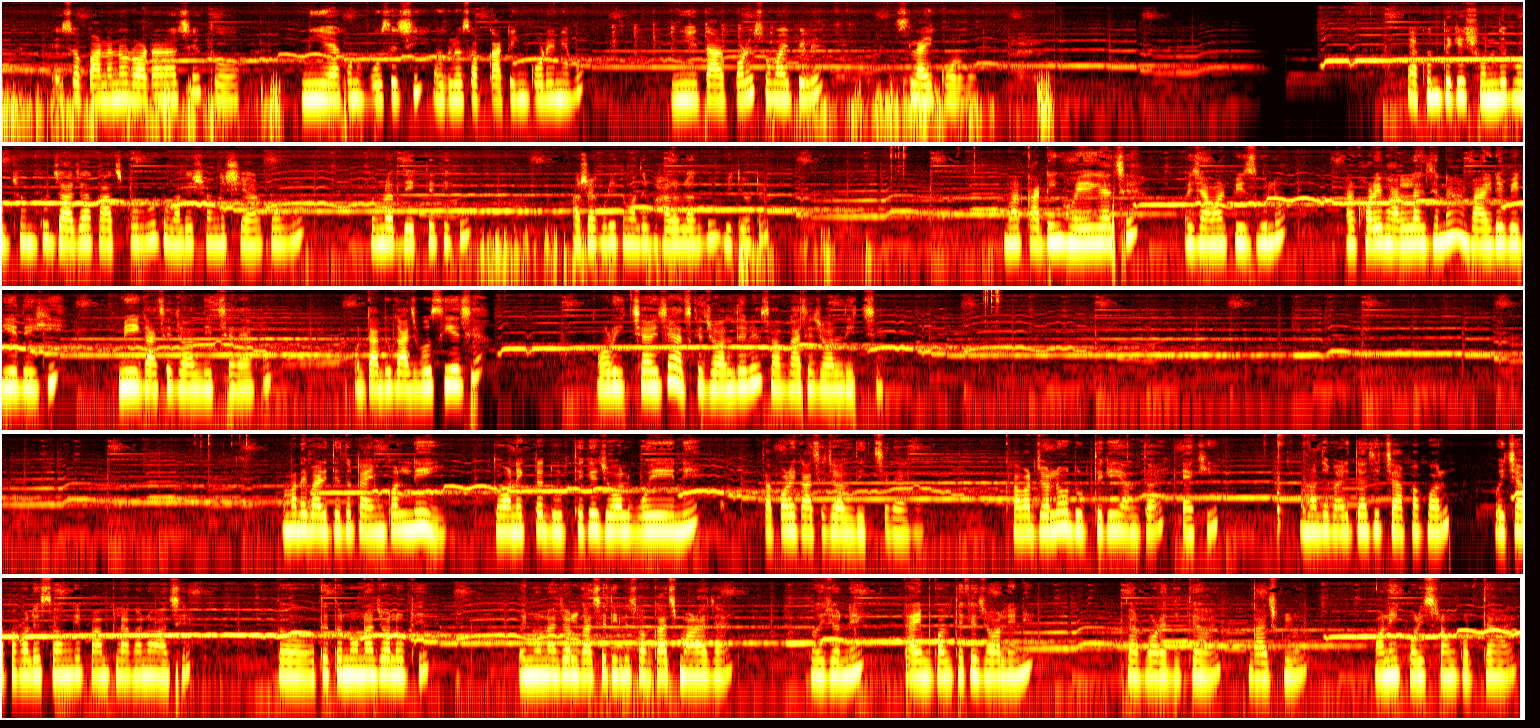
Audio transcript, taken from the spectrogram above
এসব বানানোর অর্ডার আছে। তো নিয়ে এখন বসেছি, ওইগুলো সব কাটিং করে নেব। নিয়ে তারপরে সময় পেলে সেলাই করব। এখন থেকে সন্ধে পর্যন্ত যা যা কাজ করব তোমাদের সঙ্গে শেয়ার করব। তোমরা দেখতে থেকো। আশা করি তোমাদের ভালো লাগবে ভিডিওটা। আমার কাটিং হয়ে গেছে, ওই জামার পিসগুলো। আর ঘরে ভালো লাগছে না, বাইরে বেরিয়ে দেখি, মেয়ে গাছে জল দিচ্ছে দেখো। ওর দাদু গাছ বসিয়েছে, ওর ইচ্ছা হয়েছে আজকে জল দেবে, সব গাছে জল দিচ্ছে। আমাদের বাড়িতে তো টাইম কল নেই। তো অনেকটা দূর থেকে জল বয়ে এনে তারপরে গাছে জল দিচ্ছে, দেখো। খাবার জলও দূর থেকেই আনতে হয়, একই। আমাদের বাড়িতে আছে চাপা কল। ওই চাপা কলের সঙ্গে পাম্প লাগানো আছে। তো ওতে তো নোনা জল ওঠে। ওই নোনা জল গাছে দিলে সব গাছ মারা যায়। তো ওই জন্যে টাইম কল থেকে জল এনে তারপরে দিতে হয় গাছগুলো। অনেক পরিশ্রম করতে হয়।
